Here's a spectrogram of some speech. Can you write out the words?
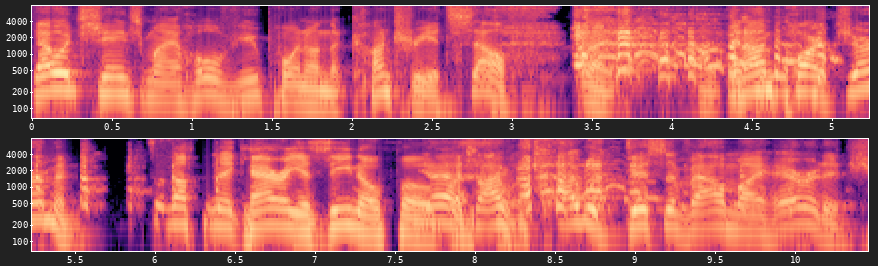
That would change my whole viewpoint on the country itself. Right. and I'm part German. It's enough to make Harry a xenophobe. Yes, I, would- I would disavow my heritage.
